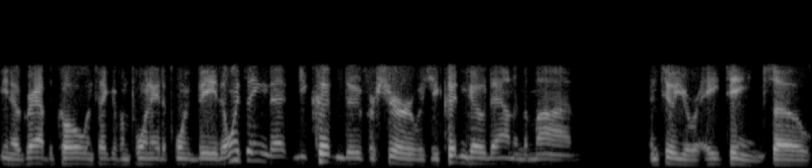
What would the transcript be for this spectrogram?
you know grab the coal and take it from point A to point B. The only thing that you couldn't do for sure was you couldn't go down in the mine until you were 18. So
